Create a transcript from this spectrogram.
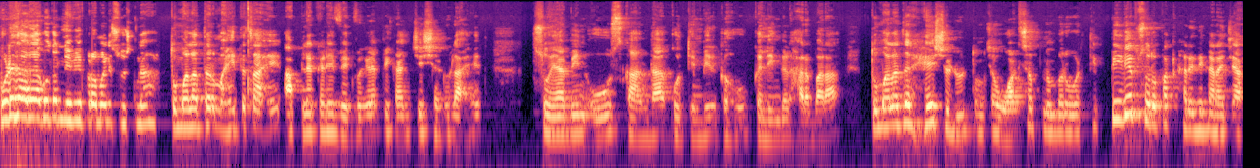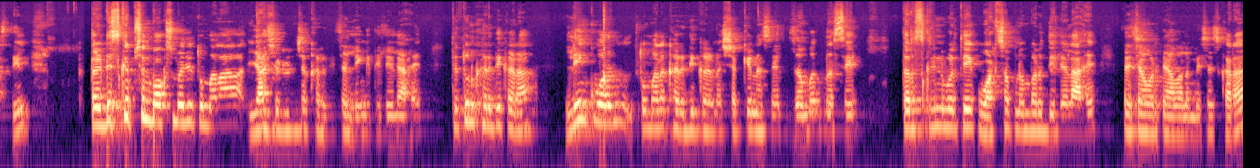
पुढे जाण्या अगोदर नेहमीप्रमाणे सूचना तुम्हाला तर माहितच आहे आपल्याकडे वेगवेगळ्या पिकांचे शेड्यूल आहेत. सोयाबीन ऊस कांदा कोथिंबीर गहू कलिंगड हरभरा. तुम्हाला जर हे शेड्यूल तुमच्या व्हॉट्सअप नंबरवरती पीडीएफ स्वरूपात खरेदी करायचे असतील तर डिस्क्रिप्शन बॉक्समध्ये तुम्हाला या शेड्यूलच्या खरेदीच्या लिंक दिलेल्या आहेत. तिथून खरेदी करा. लिंकवरून तुम्हाला खरेदी करणं शक्य नसेल जमत नसेल तर स्क्रीनवरती एक व्हॉट्सअप नंबर दिलेला आहे. त्याच्यावरती आम्हाला मेसेज करा.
